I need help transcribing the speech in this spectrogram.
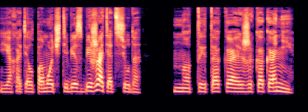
Я хотел помочь тебе сбежать отсюда, но ты такая же, как они».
